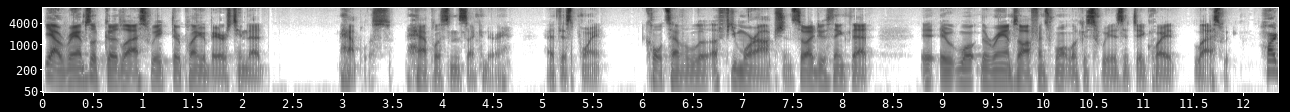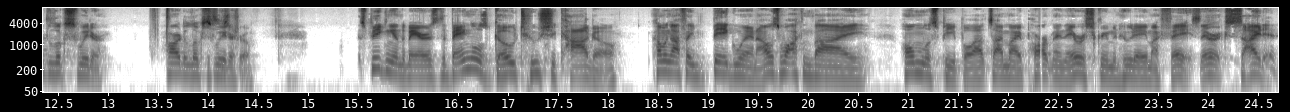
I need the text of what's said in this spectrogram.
yeah, Rams look good last week. They're playing a Bears team that hapless, hapless in the secondary at this point. Colts have a, a few more options, so I do think that it, it won't, the Rams offense won't look as sweet as it did quite last week. Hard to look sweeter. Hard to look this sweeter. Speaking of the Bears, the Bengals go to Chicago coming off a big win. I was walking by homeless people outside my apartment. They were screaming "Who Dey" in my face. They were excited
